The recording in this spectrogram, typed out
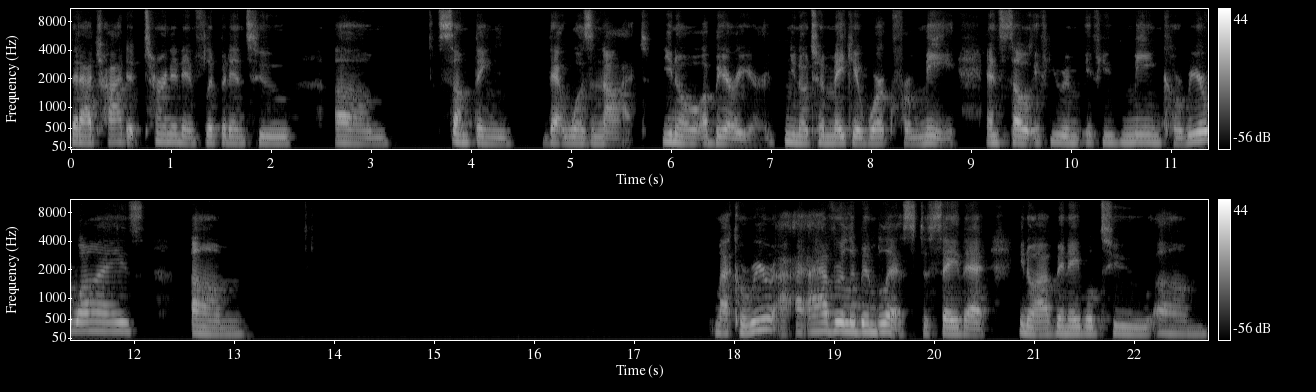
that I try to turn it and flip it into um, something that was not, you know, a barrier, you know, to make it work for me. And so, if you if you mean career wise, um, my career, I, I, have really been blessed to say that, you know, I've been able to um,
